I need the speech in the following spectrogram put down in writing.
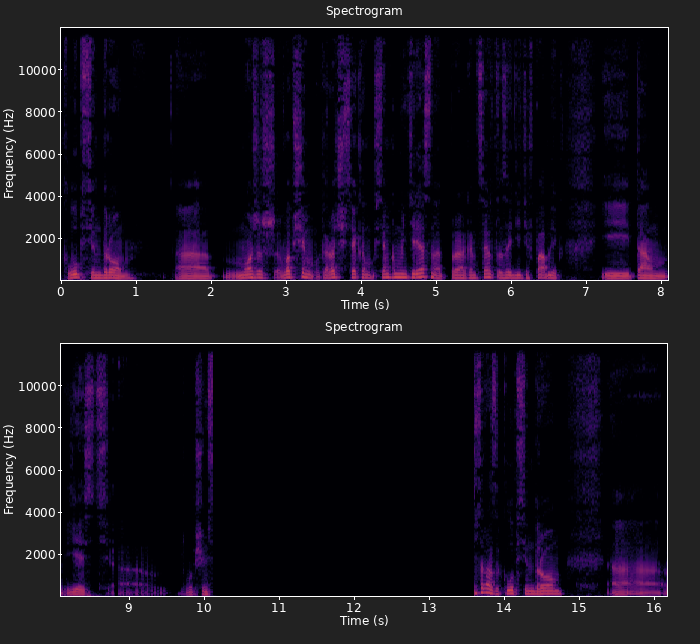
Клуб Синдром. А, можешь, в общем, короче, все, кому, всем, кому интересно про концерт, зайдите в паблик, и там есть, а, в общем, сразу клуб Синдром. А,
